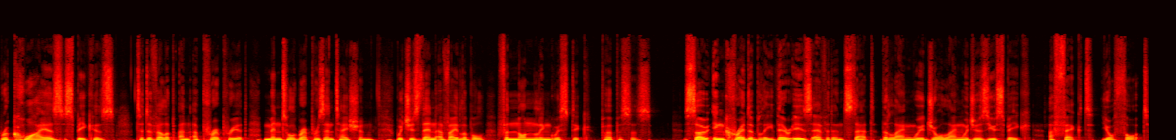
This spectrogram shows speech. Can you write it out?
requires speakers to develop an appropriate mental representation, which is then available for non linguistic purposes. So, incredibly, there is evidence that the language or languages you speak affect your thought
